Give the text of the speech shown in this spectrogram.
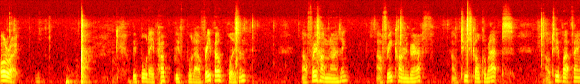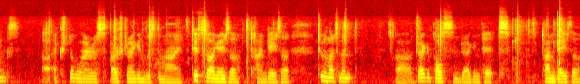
Alright. We pulled a pub we've pulled our free purple poison, our free harmonizing, our free chronograph, our two skullcrobats, our two black fangs, our extra double iris, earth dragon, wisdom eye, two stargazer, time gazer, two enlightenment, uh, dragon pulse and dragon pit, time gazer,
